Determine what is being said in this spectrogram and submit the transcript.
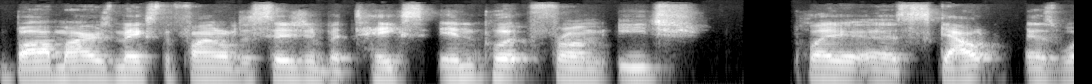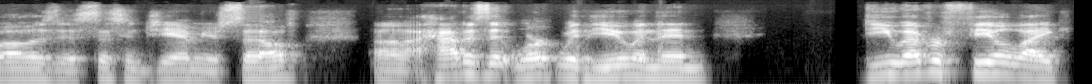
Bob Myers makes the final decision, but takes input from each play uh, scout as well as the assistant GM yourself. Uh, how does it work with you? And then do you ever feel like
